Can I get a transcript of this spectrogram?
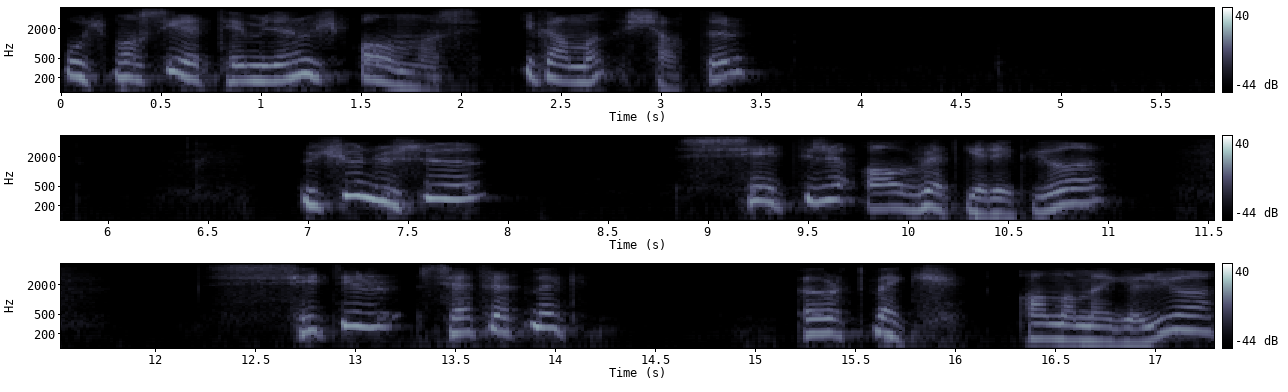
Uçmasıyla temizlenmiş olmaz. Yıkanması şarttır. Üçüncüsü setri avret gerekiyor. Setir, setretmek, örtmek anlamına geliyor.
